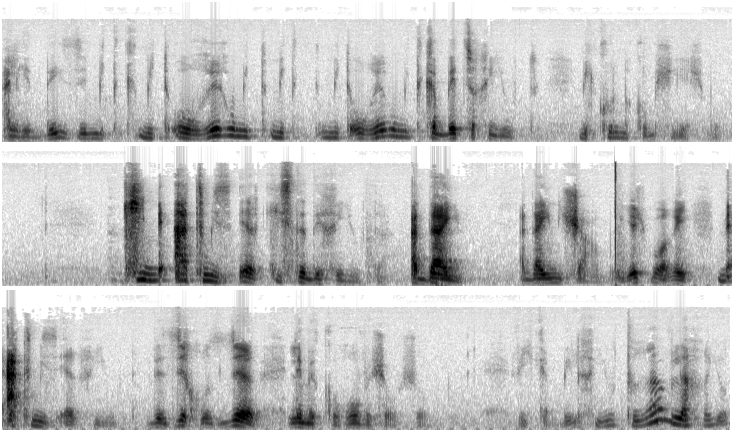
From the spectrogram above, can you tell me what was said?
על ידי זה מת, מתעורר, ומת, מת, מתעורר ומתקבץ החיות מכל מקום שיש בו. כי מעט מזער כיסתא דחיותא, עדיין, עדיין נשאר בו, יש בו הרי מעט מזער חיות, וזה חוזר למקורו ושורשו, ויקבל חיות רב להחיות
